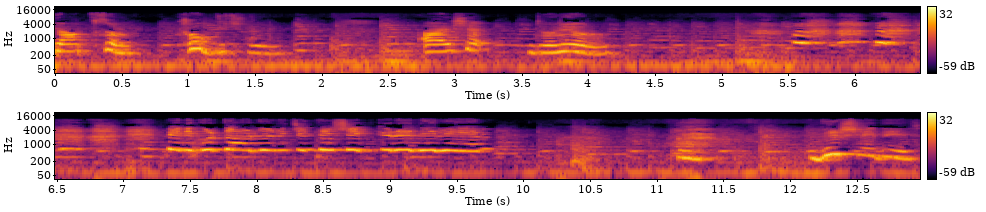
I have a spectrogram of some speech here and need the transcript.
Yaptım. Çok güçlüyüm. Ayşe dönüyorum. Beni kurtardığın için teşekkür ederim. Bir şey değil.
